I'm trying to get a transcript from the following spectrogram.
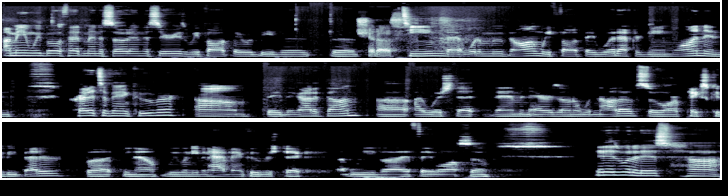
I mean, we both had Minnesota in the series. We thought they would be the the Should've. team that would have moved on. We thought they would after game one, and credit to Vancouver. Um, they, they got it done. Uh, I wish that them and Arizona would not have, so our picks could be better. But you know, we wouldn't even have Vancouver's pick, I believe, uh, if they lost. So it is what it is. Uh,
